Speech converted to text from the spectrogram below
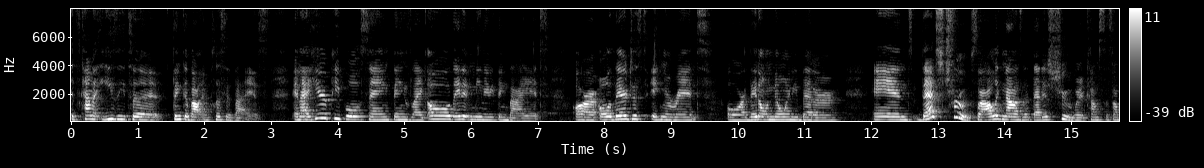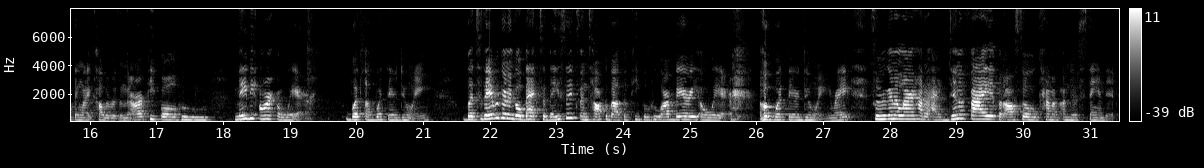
it's kind of easy to think about implicit bias. And I hear people saying things like, oh, they didn't mean anything by it, or oh, they're just ignorant, or they don't know any better. And that's true. So I'll acknowledge that that is true when it comes to something like colorism. There are people who maybe aren't aware what, of what they're doing. But today we're going to go back to basics and talk about the people who are very aware of what they're doing, right? So we're going to learn how to identify it, but also kind of understand it.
